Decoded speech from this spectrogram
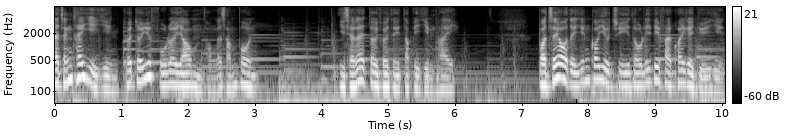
但系整体而言，佢对于妇女有唔同嘅审判，而且咧对佢哋特别严厉。或者我哋应该要注意到呢啲法规嘅语言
